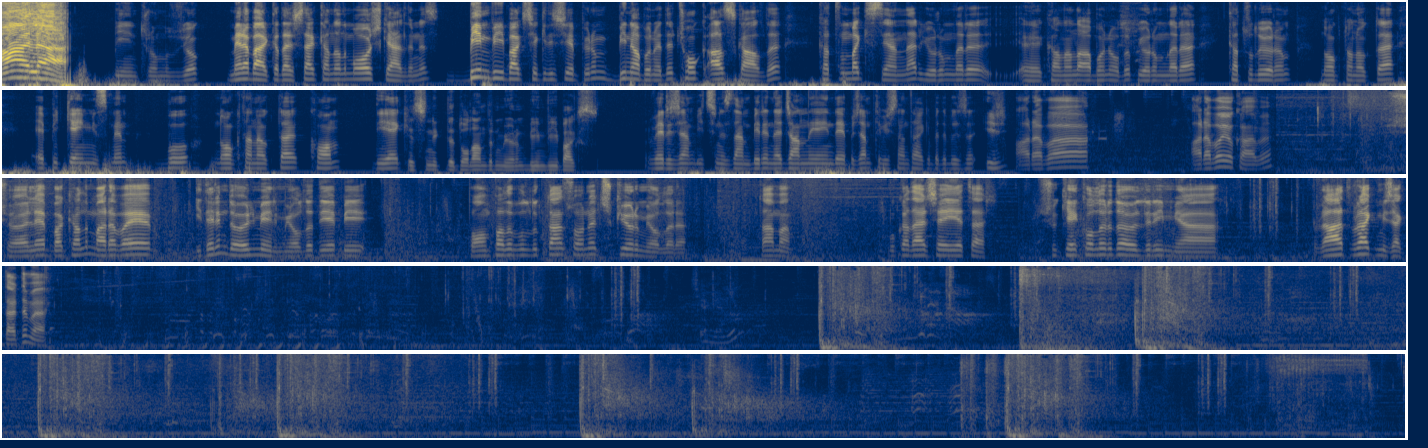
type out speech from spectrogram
Hala bir intromuz yok. Merhaba arkadaşlar kanalıma hoş geldiniz. 1000 V-Bucks çekilişi yapıyorum. 1000 abonede çok az kaldı. Katılmak isteyenler yorumları e, kanala abone olup yorumlara katılıyorum nokta nokta Epic Game ismim bu nokta nokta com diye Kesinlikle dolandırmıyorum. 1000 V-Bucks. vereceğim içinizden birine canlı yayında yapacağım. Twitch'ten takip edebilirsiniz. Araba... Araba yok abi. Şöyle bakalım arabaya gidelim de ölmeyelim yolda diye bir pompalı bulduktan sonra çıkıyorum yollara. Tamam. Bu kadar şey yeter. Şu kekoları da öldüreyim ya. Rahat bırakmayacaklar değil mi?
